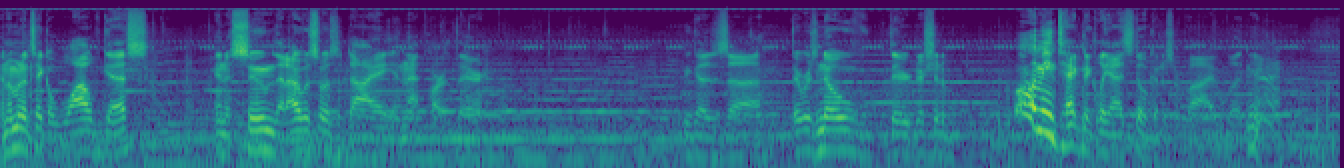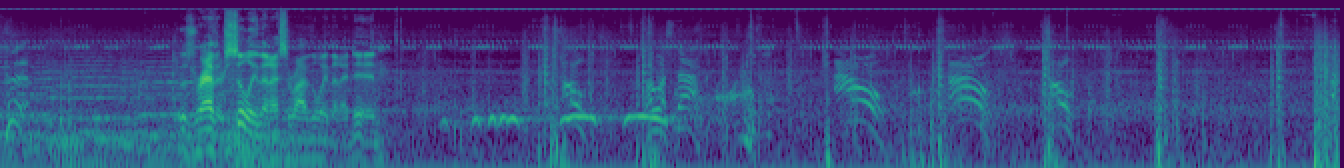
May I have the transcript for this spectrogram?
And I'm gonna take a wild guess and assume that I was supposed to die in that part there. Because, uh, there was no... There, there should have... Well, I mean, technically I still could have survived, but, you know. It was rather silly that I survived the way that I did. Ow! How was that? Ow! Ow! Ow! How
